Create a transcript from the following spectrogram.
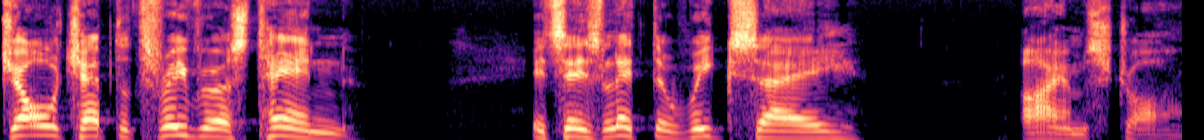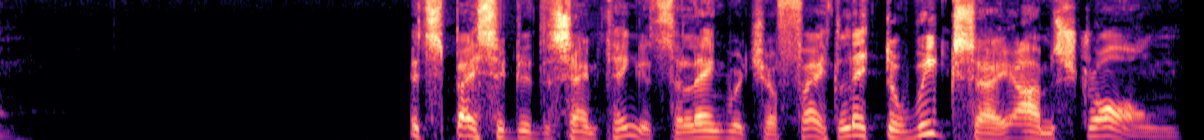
Joel chapter 3, verse 10, it says, Let the weak say, I am strong. It's basically the same thing. It's the language of faith. Let the weak say, I'm strong.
